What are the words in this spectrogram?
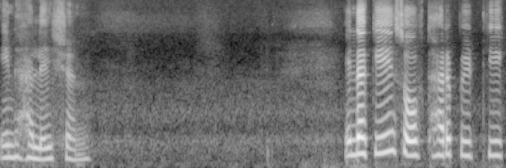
nihilation. In the case of therapeutic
